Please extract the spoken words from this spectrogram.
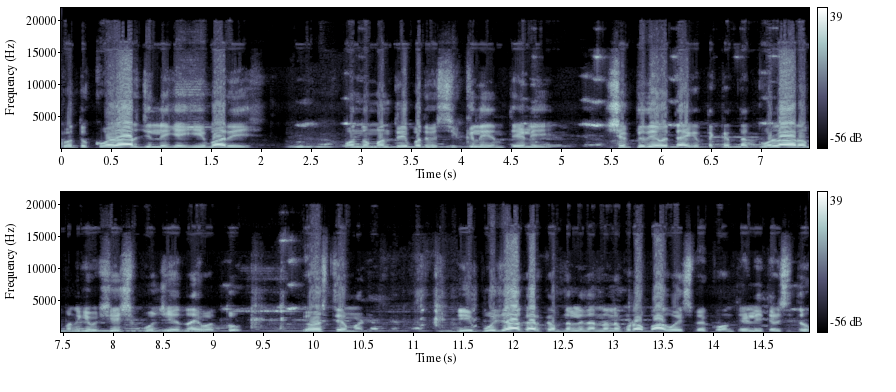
ಇವತ್ತು ಕೋಲಾರ ಜಿಲ್ಲೆಗೆ ಈ ಬಾರಿ ಒಂದು ಮಂತ್ರಿ ಪದವಿ ಸಿಕ್ಕಲಿ ಅಂತೇಳಿ ಶಕ್ತಿ ದೇವತೆ ಆಗಿರ್ತಕ್ಕಂಥ ಕೋಲಾರ ಮನೆಗೆ ವಿಶೇಷ ಪೂಜೆಯನ್ನು ಇವತ್ತು ವ್ಯವಸ್ಥೆ ಮಾಡಿದೆ ಈ ಪೂಜಾ ಕಾರ್ಯಕ್ರಮದಲ್ಲಿ ನನ್ನನ್ನು ಕೂಡ ಭಾಗವಹಿಸಬೇಕು ಅಂತ ಹೇಳಿ ತಿಳಿಸಿದ್ರು.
